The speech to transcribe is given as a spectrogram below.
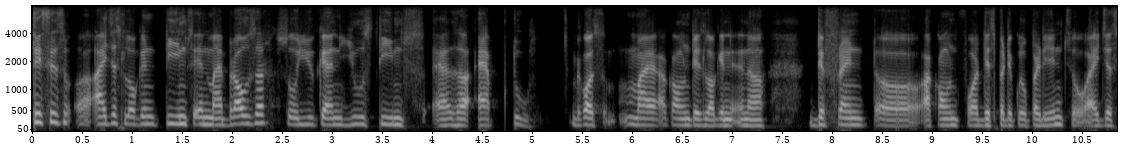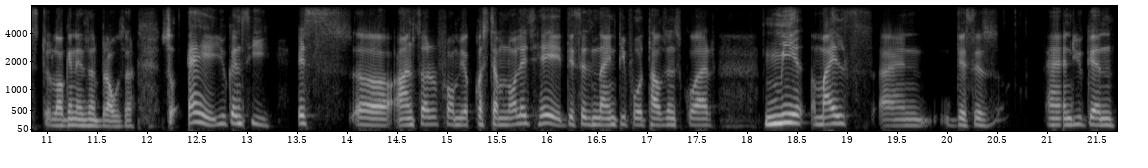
this is I just log in Teams in my browser, so you can use Teams as an app too because my account is logged in in a different uh, account for this particular operating. So I just log in as a browser. So hey, you can see it's uh, answer from your custom knowledge. Hey, this is 94,000 square miles, and this is, and you can,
